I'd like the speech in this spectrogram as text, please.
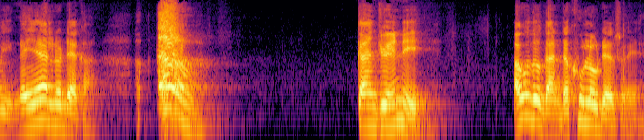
ပြီငရဲလွတ်တဲ့အခါကံကျွင်းနေအကုသိုလ်ကံတစ်ခုလုပ်တယ်ဆိုရင်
